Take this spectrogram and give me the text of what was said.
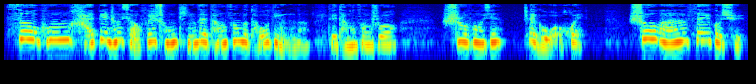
孙悟空还变成小飞虫停在唐僧的头顶呢，对唐僧说。师傅放心，这个我会。说完，飞过去，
